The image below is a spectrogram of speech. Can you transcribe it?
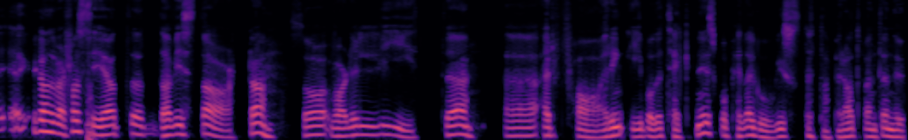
Jeg kan i hvert fall si at eh, da vi starta, så var det lite erfaring i både teknisk og pedagogisk støtteapparat på NTNU.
